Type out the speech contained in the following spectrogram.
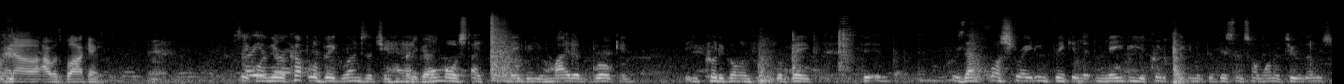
No, I was blocking. Saquon, there were a couple of big runs that you had. Almost, I think maybe you might have broken. You could have gone for, for big. Was that frustrating, thinking that maybe you could have taken it the distance on one or two of those?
